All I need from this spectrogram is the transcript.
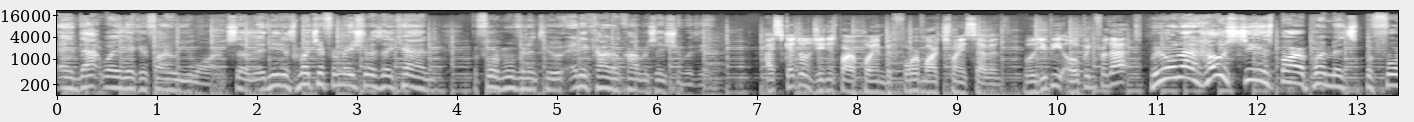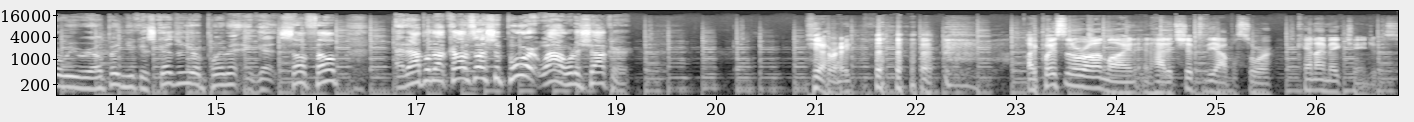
and that way they can find who you are. So they need as much information as they can before moving into any kind of conversation with you. I scheduled a Genius Bar appointment before March 27th. Will you be open for that? We will not host Genius Bar appointments before we reopen. You can schedule your appointment and get self-help at apple.com slash support. Wow, what a shocker. Yeah, right. I placed an order online and had it shipped to the Apple Store. Can I make changes?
